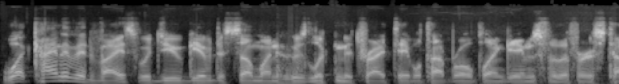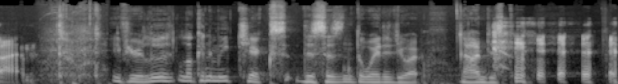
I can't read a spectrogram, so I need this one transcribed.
what kind of advice would you give to someone who's looking to try tabletop role playing games for the first time? if you're lo- looking to meet chicks, this isn't the way to do it. No, I'm just. kidding.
